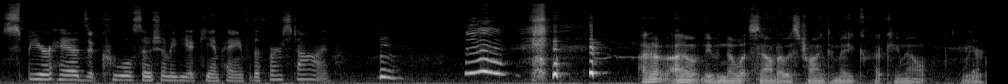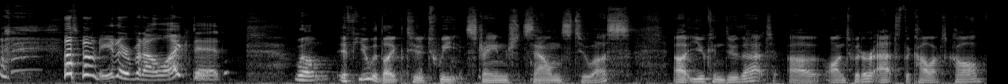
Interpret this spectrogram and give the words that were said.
spearheads a cool social media campaign for the first time. I don't I don't even know what sound I was trying to make. That came out weird. I don't either, but I liked it. Well, if you would like to tweet strange sounds to us, uh, you can do that uh, on Twitter at the Collect Call,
